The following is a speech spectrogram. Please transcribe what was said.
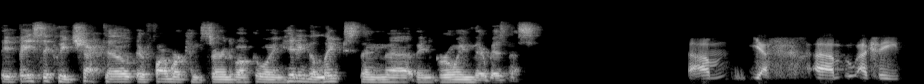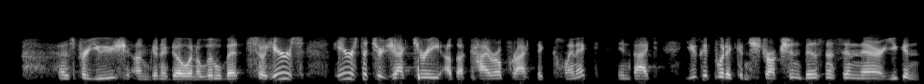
they basically checked out, they're far more concerned about going hitting the links than uh, than growing their business. Um, yes, um, actually, as per usual, I'm going to go in a little bit. So here's here's the trajectory of a chiropractic clinic. In fact, you could put a construction business in there. You can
